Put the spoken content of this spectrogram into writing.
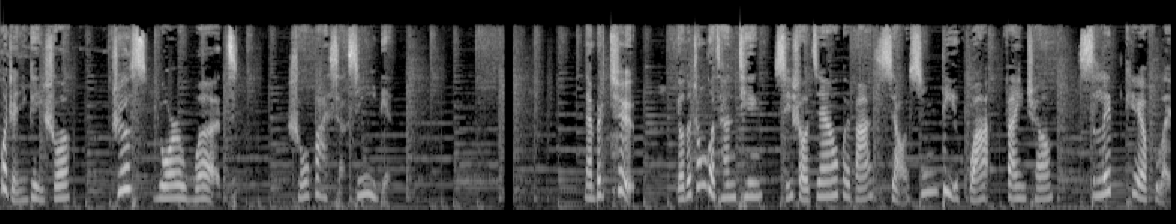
或者你可以说：Choose your words，说话小心一点。Number two，有的中国餐厅洗手间会把“小心地滑”翻译成 “slip carefully”，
